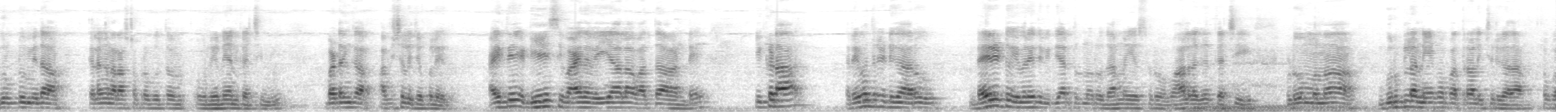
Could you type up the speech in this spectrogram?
గ్రూప్ టూ మీద తెలంగాణ రాష్ట్ర ప్రభుత్వం ఒక నిర్ణయానికి వచ్చింది. బట్ ఇంకా అఫీషియల్గా చెప్పలేదు. అయితే డిఎస్సి వాయిదా వేయాలా వద్దా అంటే ఇక్కడ రేవంత్ రెడ్డి గారు డైరెక్ట్ ఎవరైతే విద్యార్థులు ఉన్నారో ధర్నా చేస్తారో వాళ్ళ దగ్గరికి వచ్చి ఇప్పుడు మన గురుకుల నియమ పత్రాలు ఇచ్చారు కదా ఒక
